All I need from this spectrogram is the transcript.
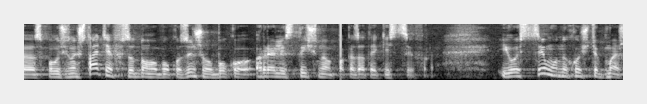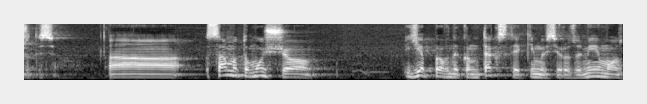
е, Сполучених Штатів з одного боку, з іншого боку, реалістично показати якісь цифри. І ось цим вони хочуть обмежитися. Саме тому, що Є певний контекст, який ми всі розуміємо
